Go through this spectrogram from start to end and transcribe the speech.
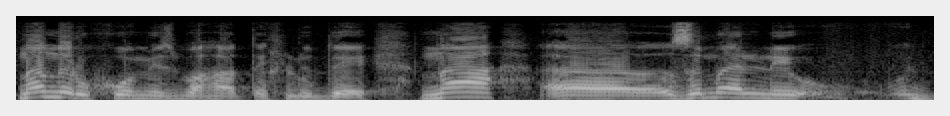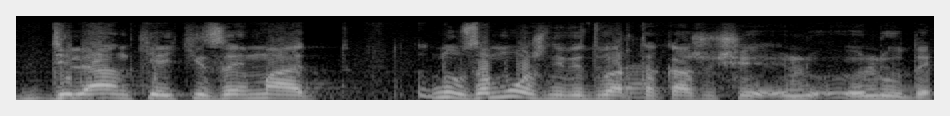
на нерухомість багатих людей, на е, земельні ділянки, які займають. Ну, заможні, відверто кажучи, лю- люди.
